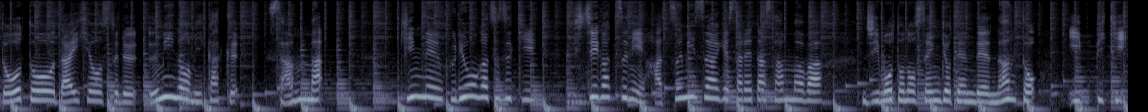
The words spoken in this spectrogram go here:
道東を代表する海の味覚サンマ。近年不漁が続き7月に初水揚げされたサンマは地元の鮮魚店でなんと1匹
